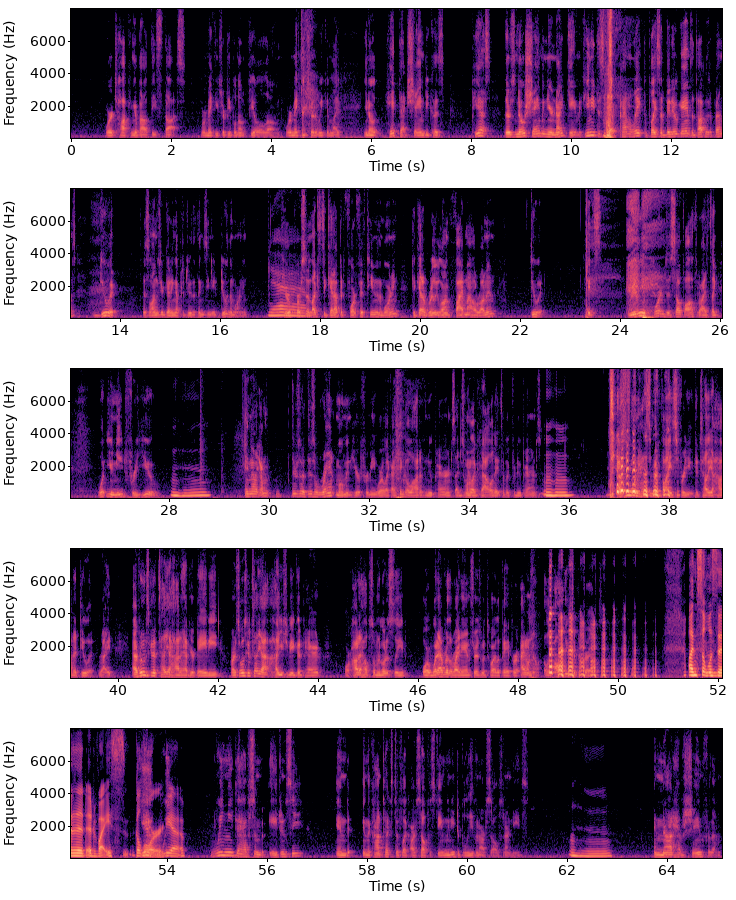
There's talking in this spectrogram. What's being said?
We're talking about these thoughts. We're making sure people don't feel alone. We're making sure that we can like, you know, hit that shame because P.S. There's no shame in your night game. If you need to stay up kind of late to play some video games and talk with your friends, do it. As long as you're getting up to do the things you need to do in the morning. Yeah. If you're a person that likes to get up at 4:15 in the morning to get a really long five mile run in, do it. It's really important to self-authorize like what you need for you. mm-hmm. And like I'm there's a there's a rant moment here for me where like I think a lot of new parents. I just want to like validate something for new parents. Mm-hmm. Everyone has some advice for you to tell you how to do it, right? Everyone's going to tell you how to have your baby, or someone's going to tell you how you should be a good parent, or how to help someone go to sleep, or whatever the right answer is with toilet paper. I don't know. Like, all these different variables. Unsolicited advice galore. we- Yeah. We need to have some agency, and in the context of like our self-esteem, we need to believe in ourselves and our needs, Mm-hmm. and not have shame for them.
